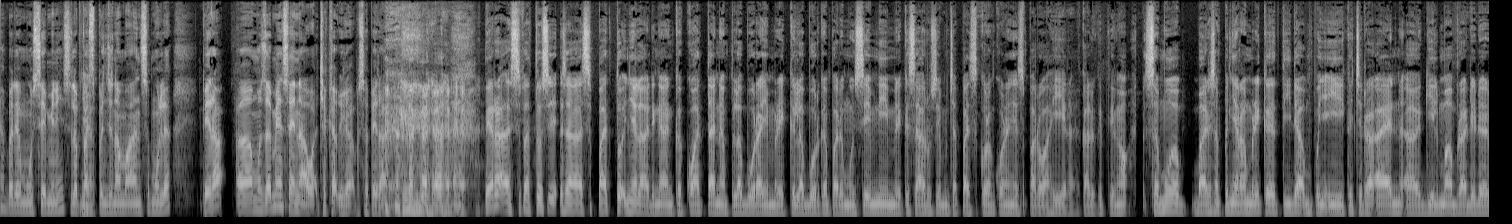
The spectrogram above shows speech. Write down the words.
eh pada musim ini selepas yeah. penjenamaan semula. Perak, uh, Muzamil saya nak awak cakap juga pasal Perak. Perak sepatutnya, sepatutnya lah dengan kekuatan dan pelaburan yang mereka laburkan pada musim ni mereka seharusnya mencapai sekurang-kurangnya separuh akhir lah. Kalau kita tengok semua barisan penyerang mereka tidak mempunyai kecederaan. Uh, Gilma berada di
